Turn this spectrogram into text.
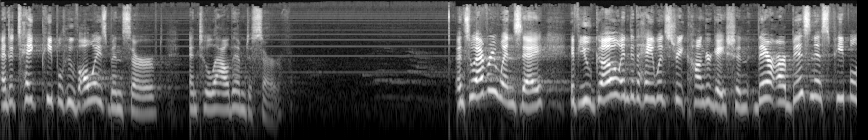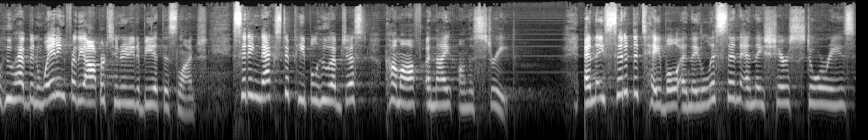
and to take people who've always been served and to allow them to serve. And so every Wednesday, if you go into the Haywood Street congregation, there are business people who have been waiting for the opportunity to be at this lunch, sitting next to people who have just come off a night on the street. And they sit at the table and they listen and they share stories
